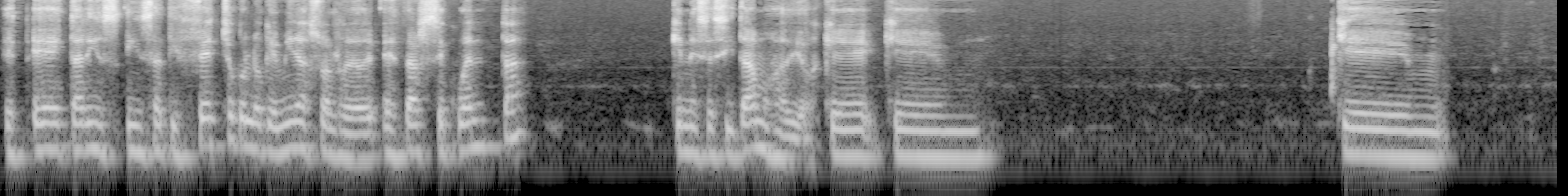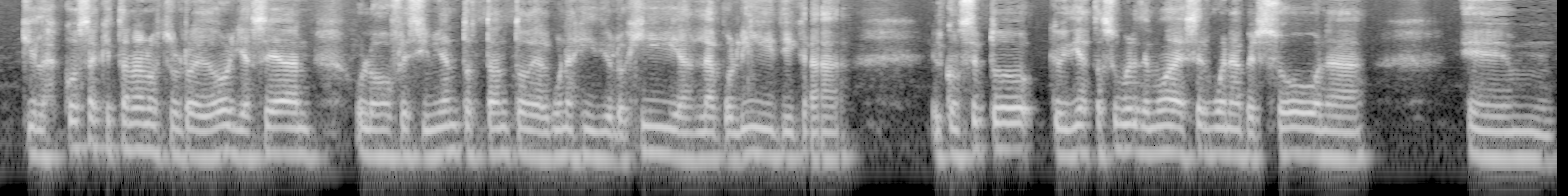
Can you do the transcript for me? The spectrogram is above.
Es, estar insatisfecho con lo que mira a su alrededor, es darse cuenta que necesitamos a Dios, que, que que las cosas que están a nuestro alrededor, ya sean los ofrecimientos tanto de algunas ideologías, la política, el concepto que hoy día está súper de moda de ser buena persona, em,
